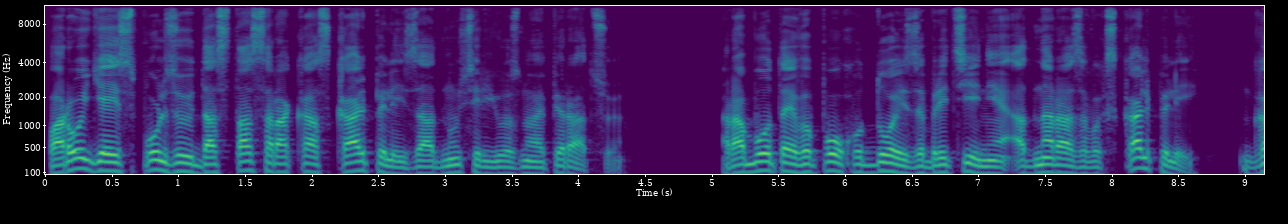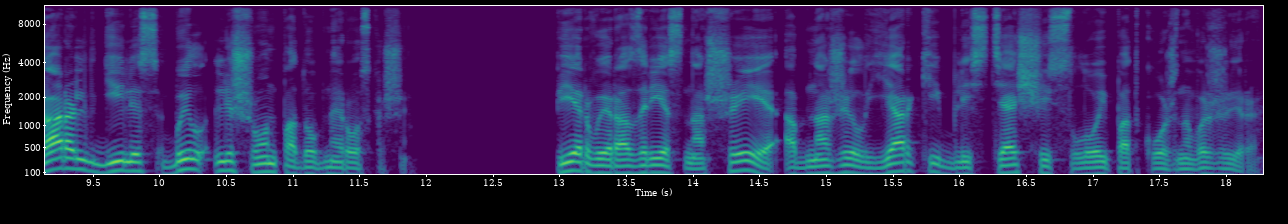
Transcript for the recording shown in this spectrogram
Порой я использую до 140 скальпелей за одну серьезную операцию. Работая в эпоху до изобретения одноразовых скальпелей, Гарольд Гиллис был лишен подобной роскоши. Первый разрез на шее обнажил яркий блестящий слой подкожного жира.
